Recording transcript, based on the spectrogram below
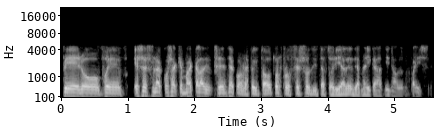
pero pues eso es una cosa que marca la diferencia con respecto a otros procesos dictatoriales de América Latina o de otros países.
